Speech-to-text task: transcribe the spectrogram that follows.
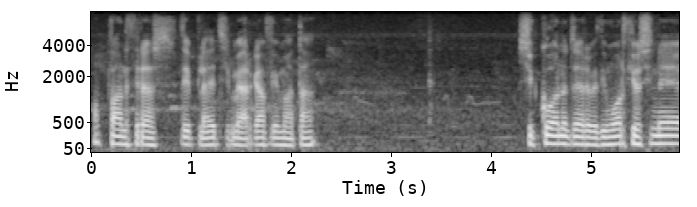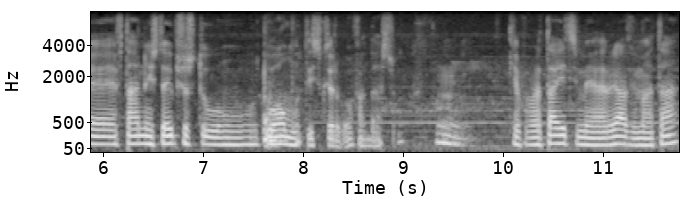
ο Πάνθυρας δίπλα έτσι με αργά βήματα σηκώνεται ρε παιδί μου όρθιος είναι, φτάνει στο ύψος του, του ώμου της ξέρω εγώ φαντάσου Μμ. και περπατάει έτσι με αργά βήματα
